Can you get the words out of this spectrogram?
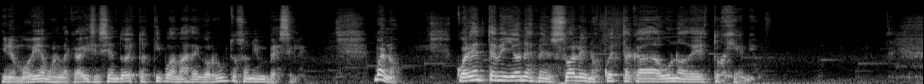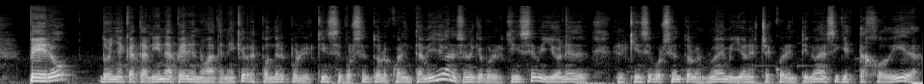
y nos movíamos la cabeza diciendo estos tipos, además de corruptos, son imbéciles. Bueno, 40 millones mensuales nos cuesta cada uno de estos genios. Pero doña Catalina Pérez no va a tener que responder por el 15% de los 40 millones, sino que por el 15 millones, el 15% de los 9 millones 349, así que está jodida.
